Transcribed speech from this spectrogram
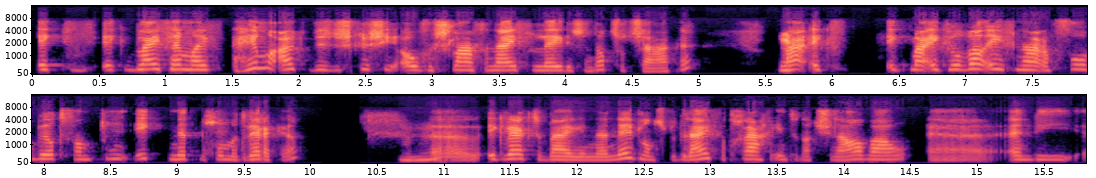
ik, ik blijf helemaal, helemaal uit de discussie over slavernij, verledens en dat soort zaken. Ja. Maar, ik, ik, maar ik wil wel even naar een voorbeeld van toen ik net begon met werken. Uh, ik werkte bij een uh, Nederlands bedrijf wat graag internationaal wou. Uh, en die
